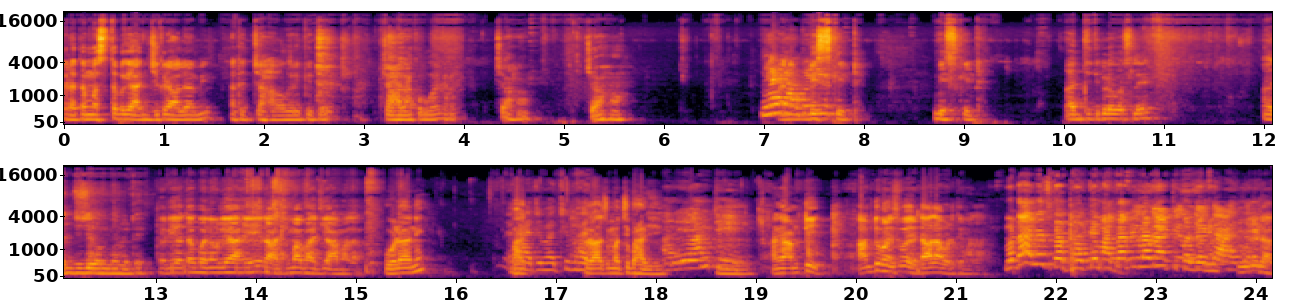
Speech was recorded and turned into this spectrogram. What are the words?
तर आता मस्तपैकी आजीकडे आलो आम्ही. आता चहा वगैरे पितो चहा दाखवू का? चहा चहा. आणि बिस्किट बिस्किट. आजी तिकडे बसले. आजी जेवण बनवते. तरी आता बनवले आहे राजमा भाजी आम्हाला. वडा आणि भा- राजमाची भाजी. राजमाची भाजी. आणि आमची आणि आमटी. आमटी पण सोय डाळ आवडते मला. मग डाळच करतो ते म्हातारीला नाही तिखट जमत. पिवळी डाळ.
